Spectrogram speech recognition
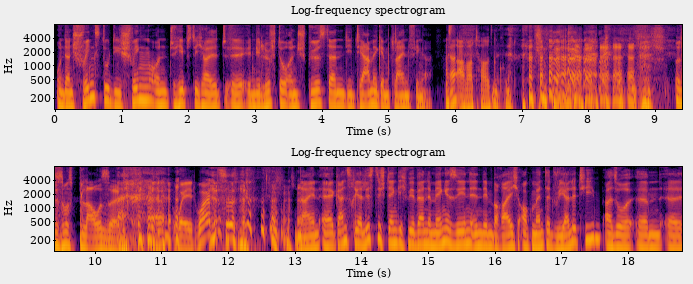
und dann schwingst du die Schwingen und hebst dich halt äh, in die Lüfte und spürst dann die Thermik im kleinen Finger. Hast Avatar geguckt. Und es muss blau sein. Wait, what? Nein, äh, ganz realistisch denke ich, wir werden eine Menge sehen in dem Bereich Augmented Reality. Also ähm, äh,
